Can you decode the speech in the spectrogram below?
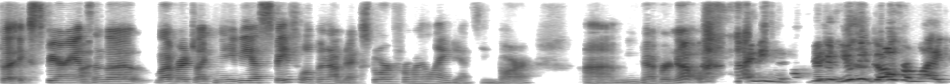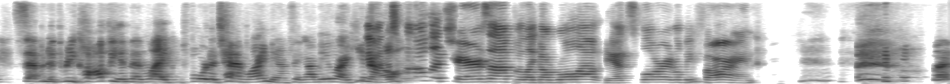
the experience and the leverage, like maybe a space will open up next door for my line dancing bar. Um, you never know. I mean, you can you could go from like seven to three coffee and then like four to ten line dancing. I mean, like you yeah, know, just put all the chairs up, like a roll out dance floor, it'll be fine. but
